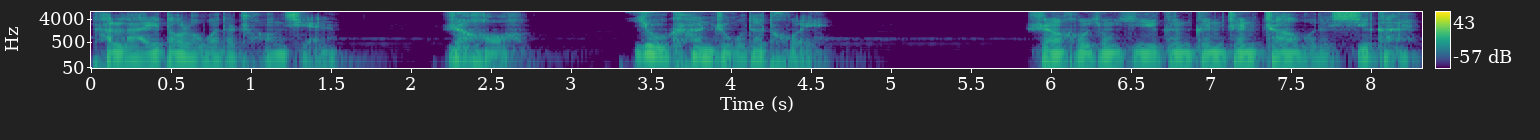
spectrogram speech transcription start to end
他来到了我的床前，然后又看着我的腿，然后用一根根针扎我的膝盖。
